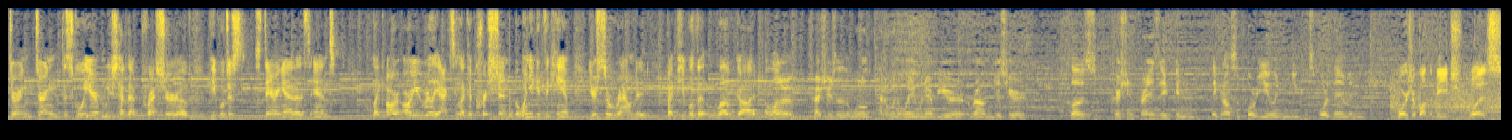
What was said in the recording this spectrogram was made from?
during during the school year. We just have that pressure of people just staring at us and like, are, are you really acting like a Christian? But when you get to camp, you're surrounded by people that love God. a lot of pressures of the world kind of went away whenever you're around just your close Christian friends they can they can all support you and you can support them and Worship on the beach was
